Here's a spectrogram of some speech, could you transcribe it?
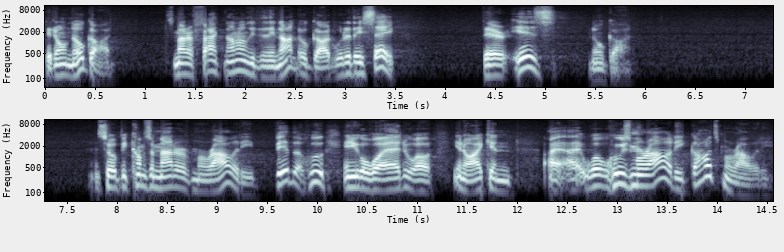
they don't know God. As a matter of fact, not only do they not know God, what do they say? There is no God. And so it becomes a matter of morality. Who, and you go, well, Ed, well, you know, I can, I, I, well, whose morality? God's morality.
